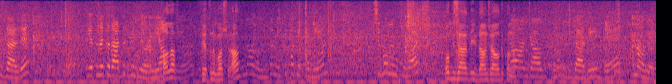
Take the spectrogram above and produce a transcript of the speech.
güzeldi. Fiyatı ne kadardır bilmiyorum. Al al. Yazmıyor. Fiyatını boş ver. Al. Bunu alalım değil mi? İki paket alayım. Çibon'unki var. O güzel değil. Daha önce aldık onu. Daha önce aldık bunu. Bu güzel değildi. Bunu alıyorum.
